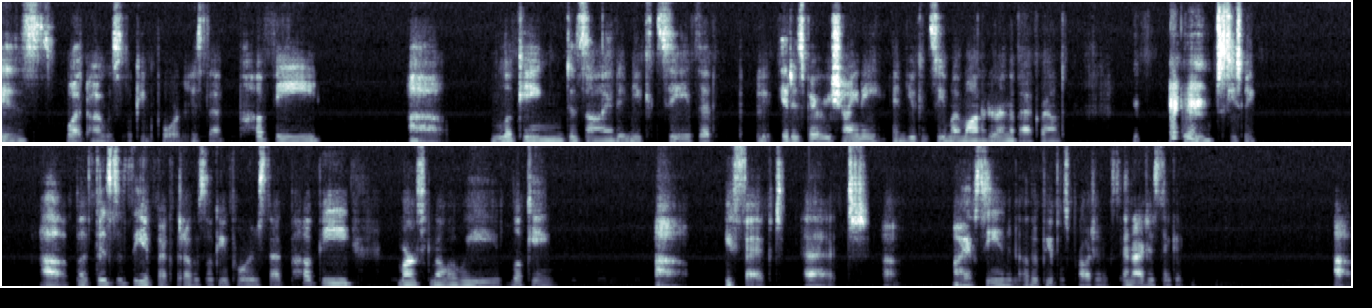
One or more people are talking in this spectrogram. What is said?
is what I was looking for, is that puffy uh, looking design. And you can see that it is very shiny and you can see my monitor in the background. Excuse me. Uh, but this is the effect that I was looking for is that puppy, marshmallowy looking uh, effect that uh, I have seen in other people's projects. And I just think it, uh,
